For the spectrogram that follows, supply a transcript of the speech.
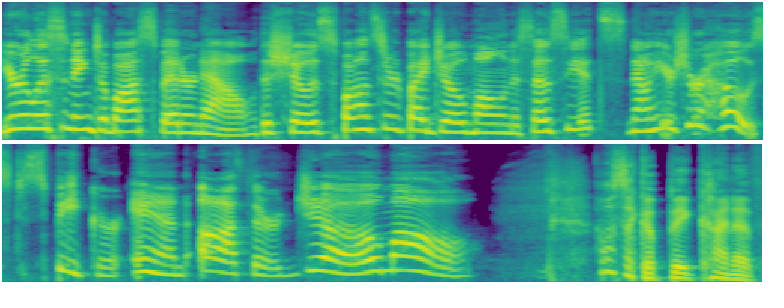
You're listening to Boss Better Now. The show is sponsored by Joe Mull and Associates. Now here's your host, speaker, and author, Joe Mull. That was like a big kind of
